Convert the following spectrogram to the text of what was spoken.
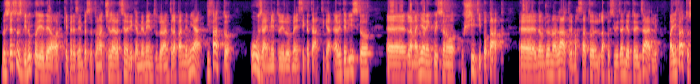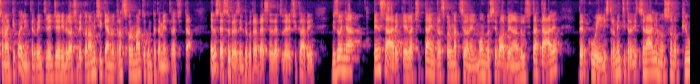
Lo stesso sviluppo di EDEOR, che per esempio è stata un'accelerazione di cambiamento durante la pandemia, di fatto usa i metodi dell'urbanistica tattica. Avete visto eh, la maniera in cui sono usciti i pop-up eh, da un giorno all'altro, è bastato la possibilità di autorizzarli, ma di fatto sono anche quelli interventi leggeri, veloci ed economici che hanno trasformato completamente la città. E lo stesso, per esempio, potrebbe essere detto dei riciclabili. Bisogna pensare che la città è in trasformazione, il mondo si evolve a una velocità tale per cui gli strumenti tradizionali non sono più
